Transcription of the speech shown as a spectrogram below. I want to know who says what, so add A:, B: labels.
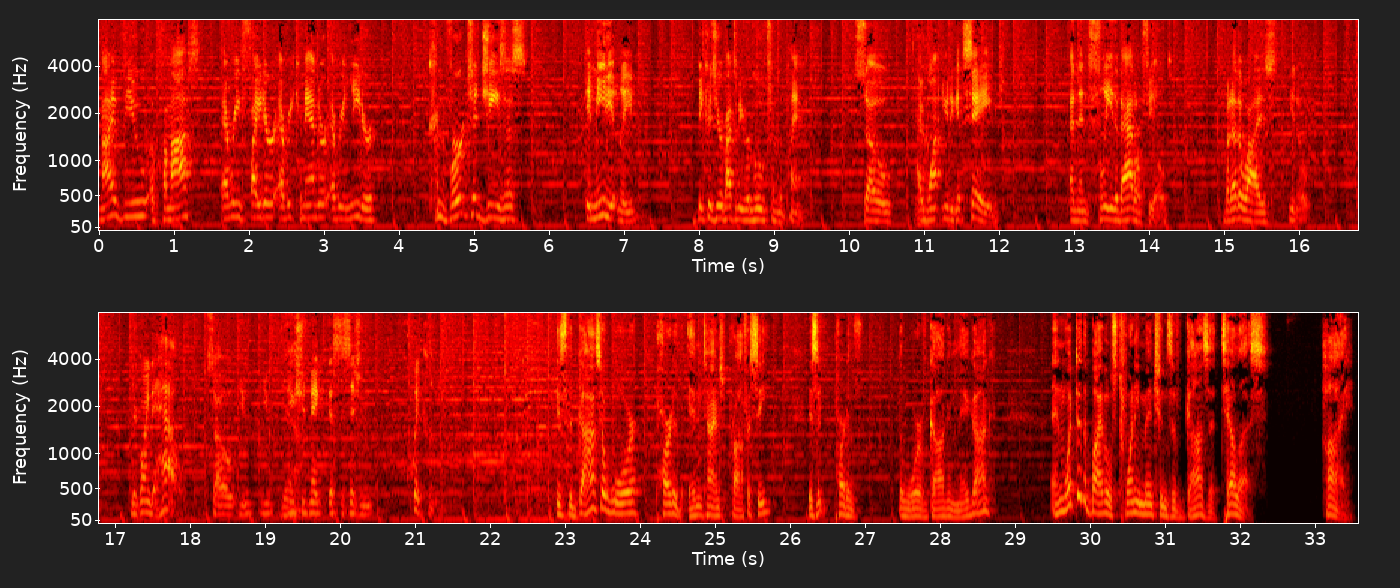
A: my view of Hamas, every fighter, every commander, every leader, convert to Jesus immediately because you're about to be removed from the planet. So I want you to get saved and then flee the battlefield. But otherwise, you know, you're going to hell. So you you,
B: Yeah.
A: you should make this decision quickly.
B: Is the Gaza war part of end times prophecy? Is it part of the war of Gog and Magog? And what do the Bible's 20 mentions of Gaza tell us? Hi,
